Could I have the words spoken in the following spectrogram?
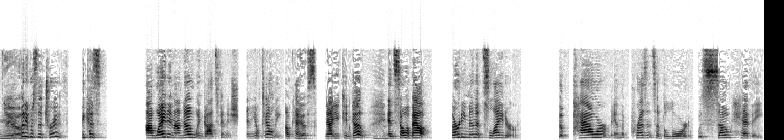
yeah. But it was the truth because I wait and I know when God's finished, and He'll tell me, "Okay, yes. now you can go." Mm-hmm. And so about 30 minutes later, the power and the presence of the Lord was so heavy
